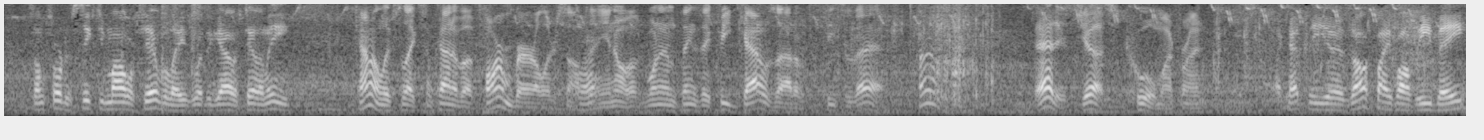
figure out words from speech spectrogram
Some sort of 60 model Chevrolet is what the guy was telling me. Kind of looks like some kind of a farm barrel or something. Right. You know, one of them things they feed cows out of. A piece of that. Huh. That is just cool, my friend. I got the uh, exhaust pipe off eBay.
